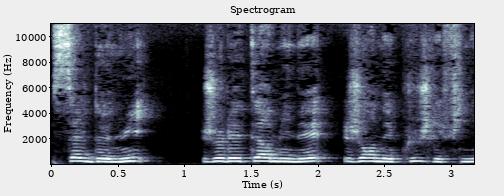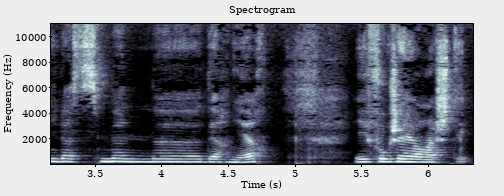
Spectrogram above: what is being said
celle de nuit, je l'ai terminée. J'en ai plus, je l'ai fini la semaine euh, dernière. Il faut que j'aille en racheter.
